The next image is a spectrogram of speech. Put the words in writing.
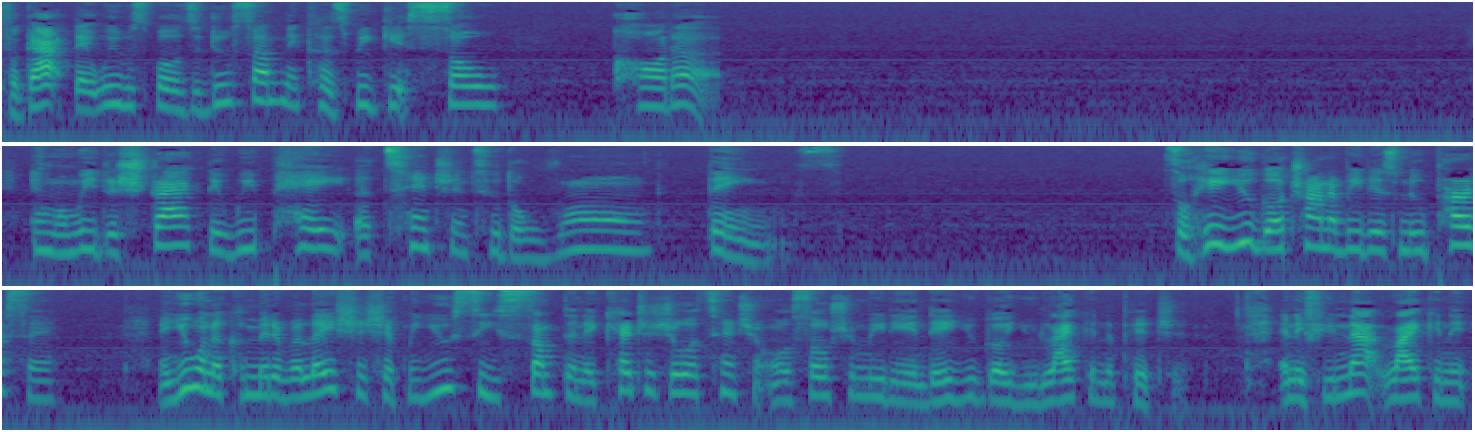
forgot that we were supposed to do something because we get so caught up. And when we distracted we pay attention to the wrong things. So here you go trying to be this new person and you in a committed relationship and you see something that catches your attention on social media and there you go, you liking the picture. And if you're not liking it,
